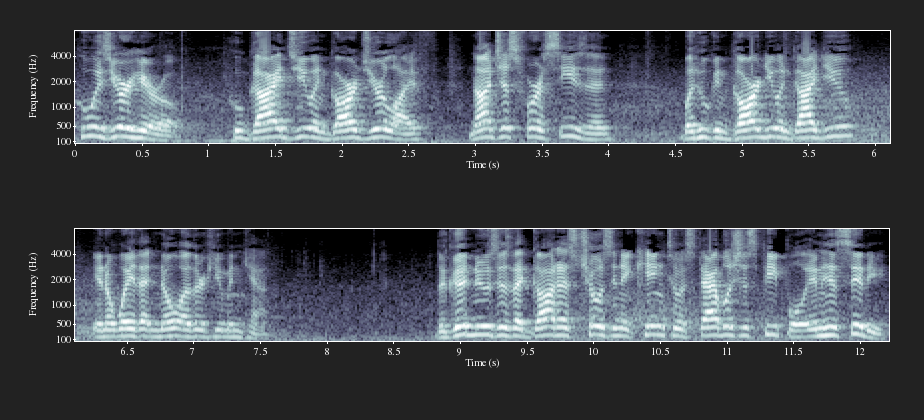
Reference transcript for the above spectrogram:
who is your hero? Who guides you and guards your life, not just for a season, but who can guard you and guide you in a way that no other human can. The good news is that God has chosen a king to establish his people in his city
